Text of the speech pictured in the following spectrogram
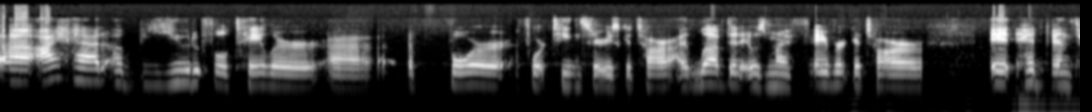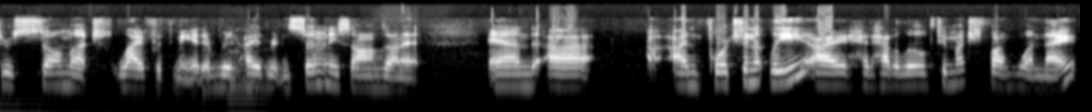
Uh, I had a beautiful Taylor uh, 414 series guitar. I loved it. It was my favorite guitar. It had been through so much life with me. It had written, I had written so many songs on it. And uh, unfortunately, I had had a little too much fun one night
